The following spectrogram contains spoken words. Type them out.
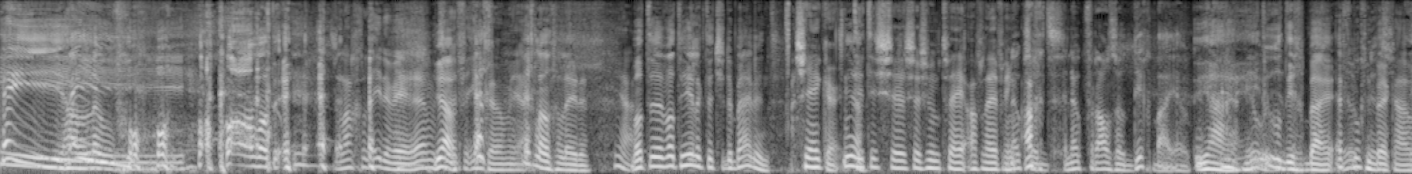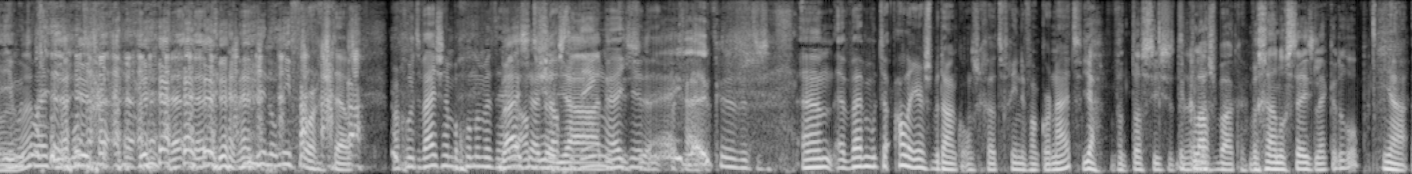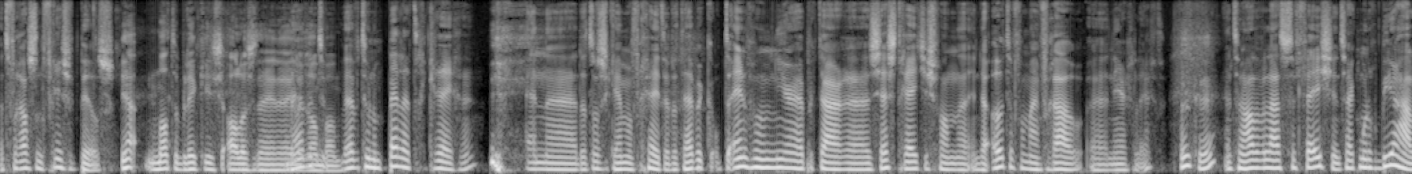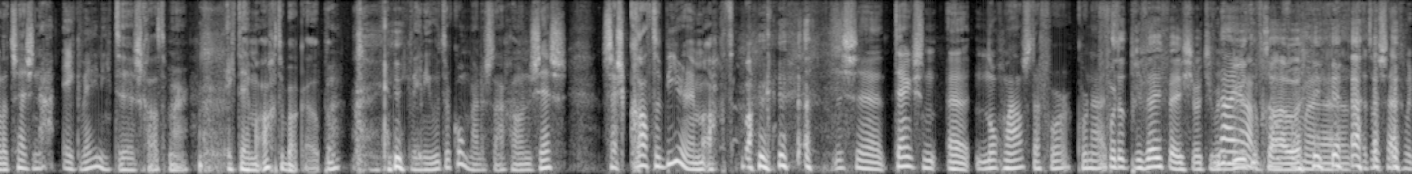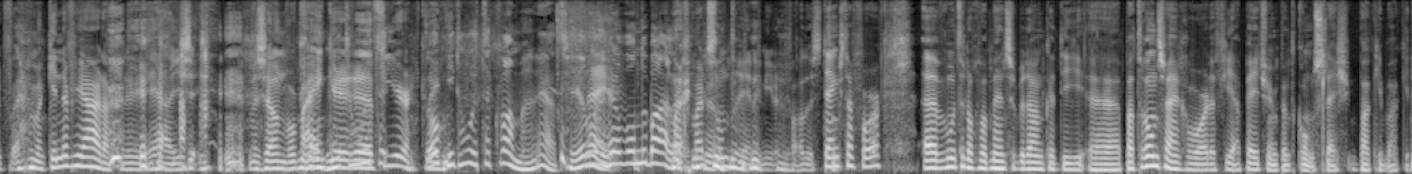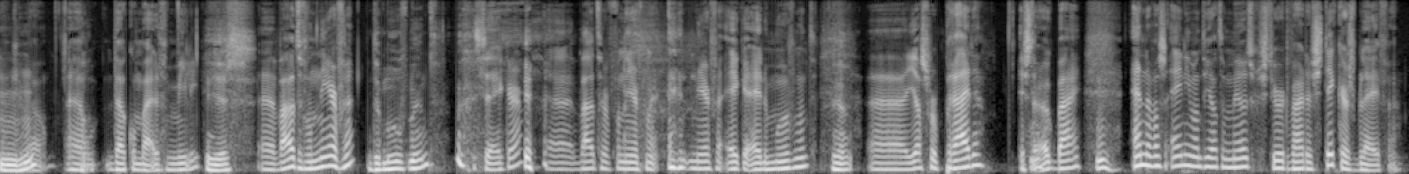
Hey, hallo. Oh, wat, Dat is lang geleden weer, hè? Moeten Ja, even inkomen, ja. echt lang geleden. ja. Wat, eh, wat heerlijk dat je erbij bent. Zeker. Ja. Dit is eh, seizoen 2, En aflevering ook, zo, 8. en ook vooral zo dichtbij ook. Ja, heel, dichtbij. Even nog je bek houden. Je moet even, moet- we, we- we hebben je nog niet voorgesteld. Maar goed, wij zijn begonnen met een hele Wij zijn enthousiaste ja, ding. dit Weet is, je, eh, heel leuk. eh, dit is, Ehm, eh, wij moeten allereerst bedanken onze grote vrienden van Cornuit. ja, fantastisch. Het, De glasbakken. We gaan nog steeds lekker erop. Ja, het verrassend frisse pils. Ja, blikjes, alles, de hele, We hebben, toen, we hebben toen een pallet gekregen. en eh, dat was ik helemaal vergeten. Dat heb ik, op de een of andere manier heb ik daar eh, zes treetjes van eh, in de auto van mijn vrouw neergelegd. Oké. En toen hadden we laatst een feestje. En toen zei ik, moet nog bier halen. Toen zei ze, nou, ik weet niet, schat. Maar ik deed mijn achterbak open. En ik weet niet hoe het er komt. Maar er staan gewoon zes, zes kratten bier in mijn achterbak. dus thanks nogmaals daarvoor, Cornuit. Voor dat privéfeestje wat je voor nou de ja, buurt hebt gehouden. mijn, eh, het was eigenlijk voor mijn kinderverjaardag. Nu, Ja, je mijn zoon wordt maar één keer eh, het- vier, Ik weet niet hoe het er kwam. Ja, het is heel, Nee. heel wonderbaarlijk. Maar, maar het stond erin in ieder geval. Dus thanks daarvoor. Eh, we moeten nog wat mensen bedanken die eh, patroon zijn geworden via patreon.com slash bakkiebakkie. Dankjewel. Eh, Oh. Welkom bij de familie. Yes. Wouter van Neerven, The movement. zeker. Wouter van Neerven, Neerven a.k.a. The Movement. Ja. Jasper Preiden is er ook bij. En er was één iemand die had een mailtje gestuurd waar de stickers bleven.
